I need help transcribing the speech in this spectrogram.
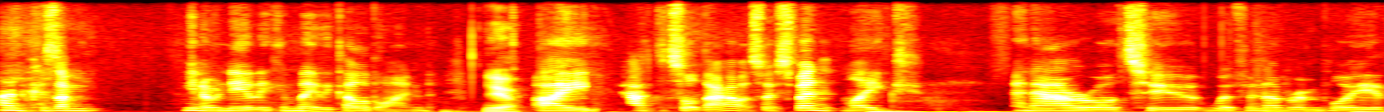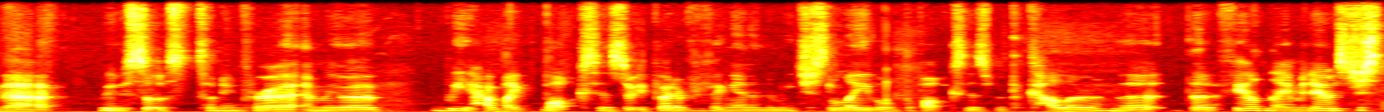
and because I'm you know nearly completely colorblind, Yeah. I had to sort that out. So I spent like an hour or two with another employee there. We were sort of studying for it, and we were we had like boxes that we put everything in, and then we just labeled the boxes with the color and the the field name, and it was just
